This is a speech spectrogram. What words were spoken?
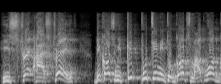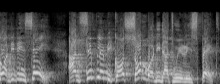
his strength, her strength because we keep putting into God's mouth what God didn't say. And simply because somebody that we respect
